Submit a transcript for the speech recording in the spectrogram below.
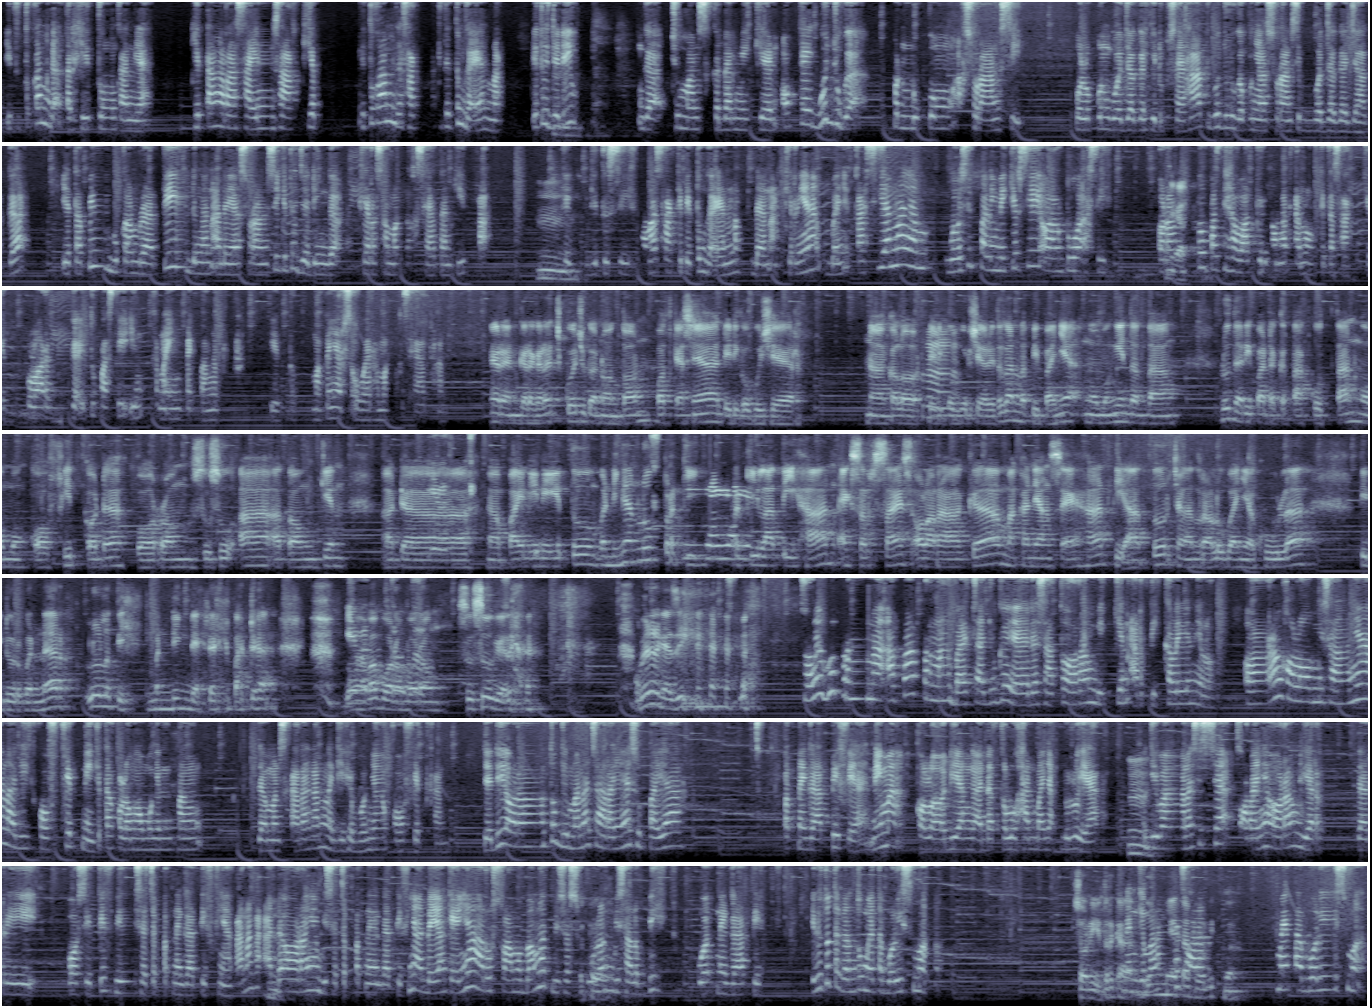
Itu tuh kan nggak terhitung kan ya. Kita ngerasain sakit itu kan nggak sakit itu nggak enak. Itu jadi hmm. nggak hmm. cuman sekedar mikirin oke okay, gue juga pendukung asuransi. Walaupun gue jaga hidup sehat gue juga punya asuransi buat jaga-jaga. Ya tapi bukan berarti dengan adanya asuransi kita jadi nggak care sama kesehatan kita hmm. kayak gitu sih karena sakit itu nggak enak dan akhirnya banyak kasihan lah yang gue sih paling mikir sih orang tua sih orang yeah. itu pasti khawatir banget kan kalau kita sakit keluarga itu pasti in, kena impact banget gitu makanya harus aware sama kesehatan Eren, eh, gara-gara gue juga nonton podcastnya Deddy Kobusier. Nah, kalau hmm. Deddy Kobusier itu kan lebih banyak ngomongin tentang lu daripada ketakutan ngomong covid koda borong susu A atau mungkin ada yeah. ngapain ini itu? Mendingan lu pergi yeah, yeah. pergi latihan exercise olahraga makan yang sehat diatur jangan terlalu banyak gula tidur bener lu lebih mending deh daripada yeah, apa borong-borong susu gitu. Bener gak sih? Soalnya gue pernah apa pernah baca juga ya ada satu orang bikin artikel ini loh. Orang kalau misalnya lagi covid nih kita kalau ngomongin tentang zaman sekarang kan lagi hebohnya covid kan jadi orang tuh gimana caranya supaya cepat negatif ya? Ini mah kalau dia nggak ada keluhan banyak dulu ya. Hmm. bagaimana sih sih caranya orang biar dari positif bisa cepat negatifnya? Karena hmm. ada orang yang bisa cepat negatifnya ada yang kayaknya harus lama banget bisa sebulan Betul. bisa lebih buat negatif. Itu tuh tergantung metabolisme. Sorry tergantung gimana metabolisme. metabolisme?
